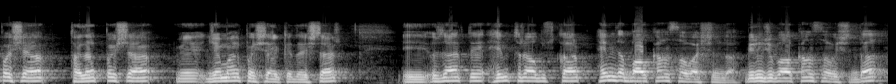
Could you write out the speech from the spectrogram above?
Paşa, Talat Paşa ve Cemal Paşa arkadaşlar e, özellikle hem Trablusgarp hem de Balkan Savaşı'nda, 1. Balkan Savaşı'nda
